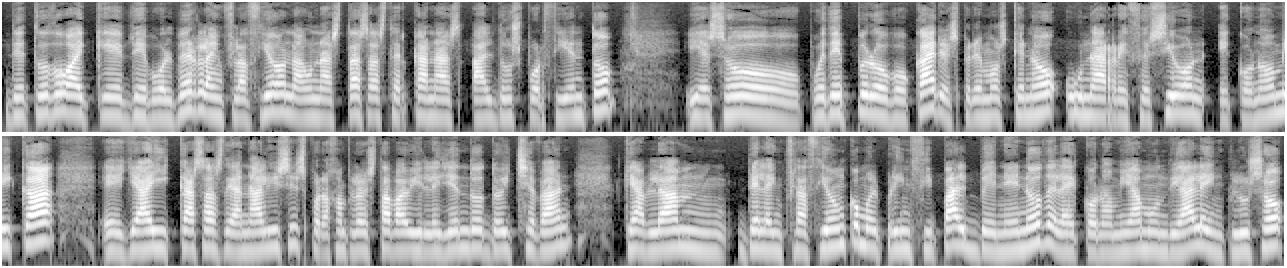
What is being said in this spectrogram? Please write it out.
de todo. Hay que devolver la inflación a unas tasas cercanas al 2% y eso puede provocar, esperemos que no, una recesión económica. Eh, ya hay casas de análisis, por ejemplo, estaba leyendo Deutsche Bank, que hablan de la inflación como el principal veneno de la economía mundial e incluso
